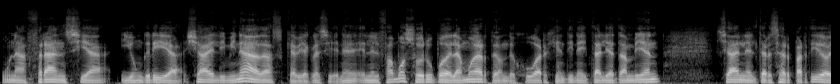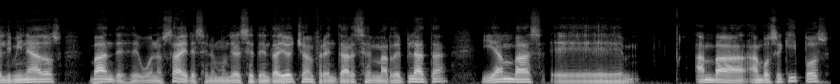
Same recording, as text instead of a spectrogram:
una Francia y Hungría ya eliminadas, que había en el, en el famoso grupo de la muerte, donde jugó Argentina e Italia también, ya en el tercer partido eliminados, van desde Buenos Aires en el Mundial 78 a enfrentarse en Mar del Plata y ambas, eh, ambos equipos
